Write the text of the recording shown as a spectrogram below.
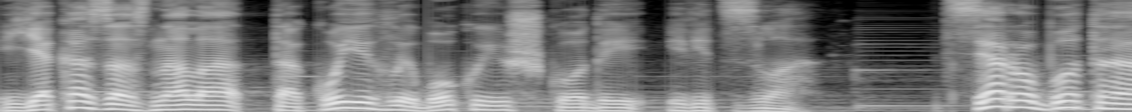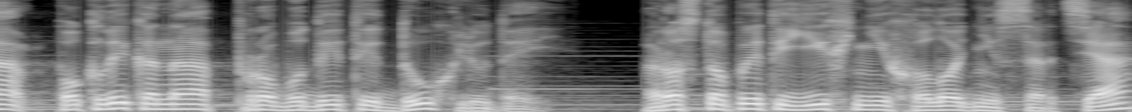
яка зазнала такої глибокої шкоди від зла. Ця робота покликана пробудити дух людей, розтопити їхні холодні серця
